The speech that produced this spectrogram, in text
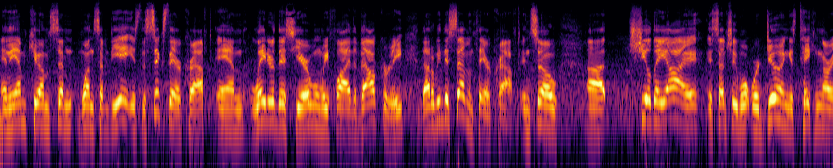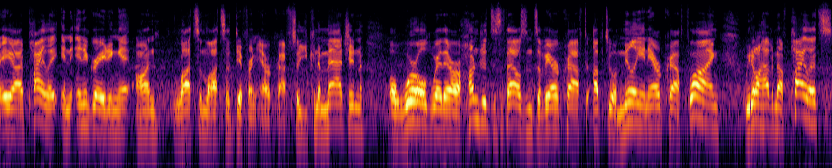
and the MQM-178 is the sixth aircraft, and later this year when we fly the Valkyrie, that'll be the seventh aircraft. And so uh, Shield AI, essentially what we're doing is taking our AI pilot and integrating it on lots and lots of different aircraft. So you can imagine a world where there are hundreds of thousands of aircraft, up to a million aircraft flying. We don't have enough pilots.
